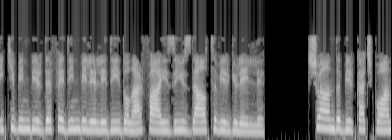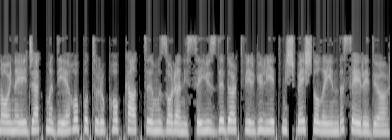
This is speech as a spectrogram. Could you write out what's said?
2001'de Fed'in belirlediği dolar faizi %6,50. Şu anda birkaç puan oynayacak mı diye hop oturup hop kalktığımız oran ise %4,75 dolayında seyrediyor.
